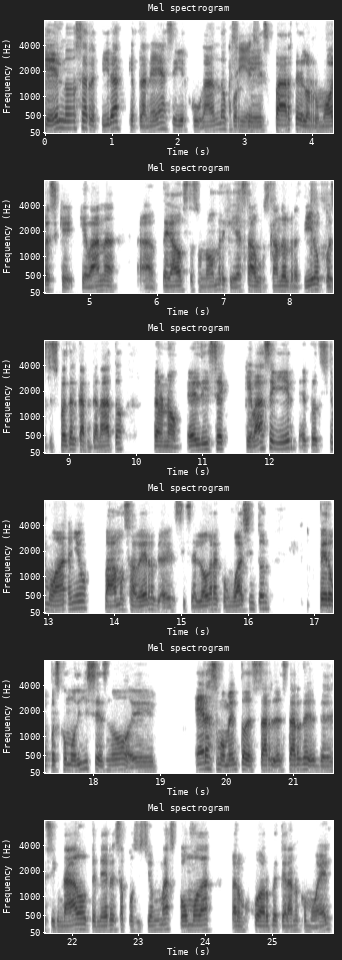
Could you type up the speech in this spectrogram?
que él no se retira, que planea seguir jugando porque es. parte de los rumores que, van a, pegados a su nombre, que ya estaba buscando el retiro, pues después del campeonato, pero no, él dice que va a seguir el próximo año, vamos a ver eh, si se logra con Washington, pero pues como dices, ¿no? Eh, era su momento de estar, de estar designado, tener esa posición más cómoda para un jugador veterano como él.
